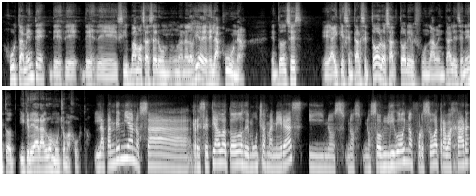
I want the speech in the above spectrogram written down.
justamente desde, desde si vamos a hacer una analogía, desde la cuna. Entonces eh, hay que sentarse todos los actores fundamentales en esto y crear algo mucho más justo. La pandemia nos ha reseteado a todos de muchas maneras y nos, nos, nos obligó y nos forzó a trabajar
